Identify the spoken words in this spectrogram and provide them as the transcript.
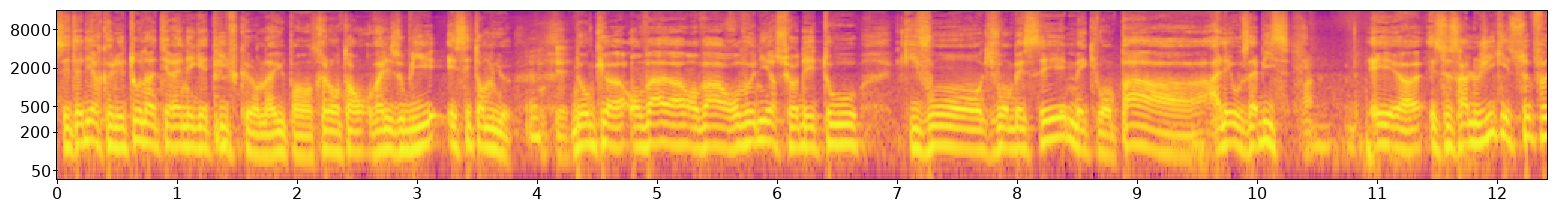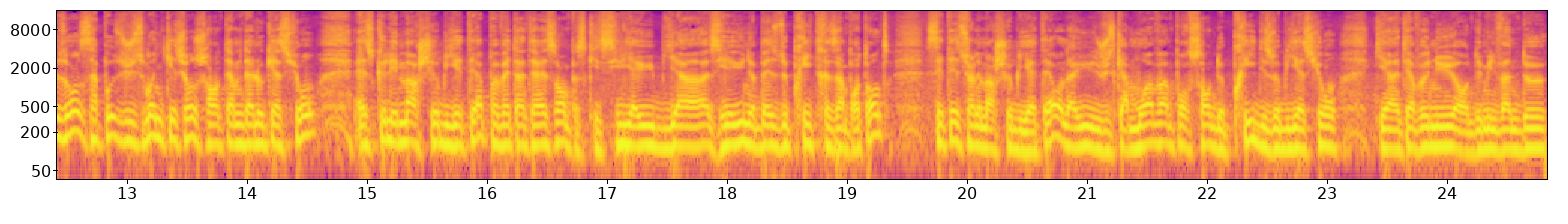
C'est-à-dire que les taux d'intérêt négatifs que l'on a eu pendant très longtemps, on va les oublier et c'est tant mieux. Donc on va on va revenir sur des taux qui vont qui vont baisser, mais qui vont pas aller aux abysses. Et, et ce sera logique. Et ce faisant, ça pose justement une question sur en termes d'allocation. Est-ce que les marchés obligataires peuvent être intéressant parce que s'il y a eu bien, s'il y a eu une baisse de prix très importante, c'était sur les marchés obligataires. On a eu jusqu'à moins 20% de prix des obligations qui est intervenu en 2022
